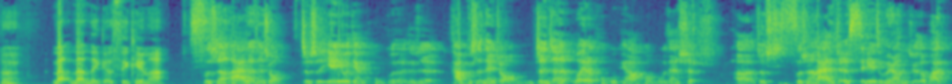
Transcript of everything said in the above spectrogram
嗯，那那那个 C K 呢？死神来了这种就是也有点恐怖的，就是它不是那种真正为了恐怖片而恐怖，但是呃，就是死神来了这个系列就会让你觉得话，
